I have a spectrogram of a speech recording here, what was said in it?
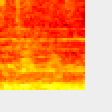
least on one.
